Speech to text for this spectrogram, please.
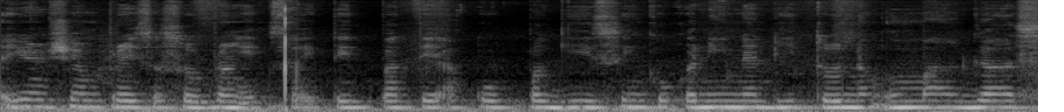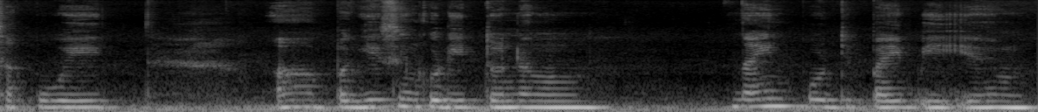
ayun syempre sa sobrang excited pati ako pagising ko kanina dito ng umaga sa Kuwait ah, pagising ko dito ng 9.45 AM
